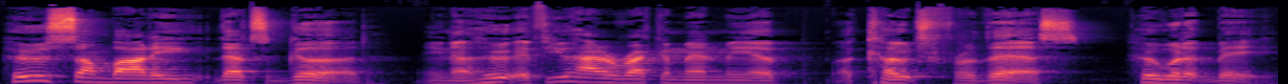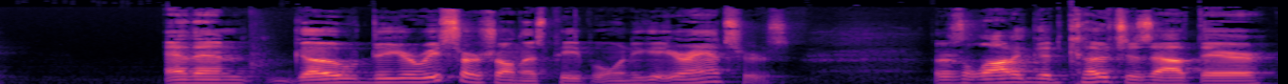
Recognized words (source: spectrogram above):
who's somebody that's good? You know, who if you had to recommend me a, a coach for this, who would it be? And then go do your research on those people when you get your answers. There's a lot of good coaches out there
